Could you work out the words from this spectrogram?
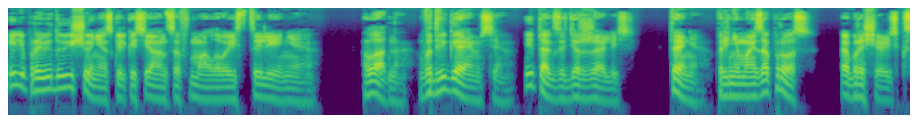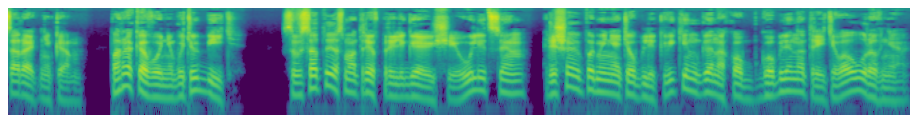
или проведу еще несколько сеансов малого исцеления. Ладно, выдвигаемся, и так задержались. Таня, принимай запрос. Обращаюсь к соратникам. Пора кого-нибудь убить. С высоты осмотрев прилегающие улицы, решаю поменять облик викинга на хоп-гоблина третьего уровня.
